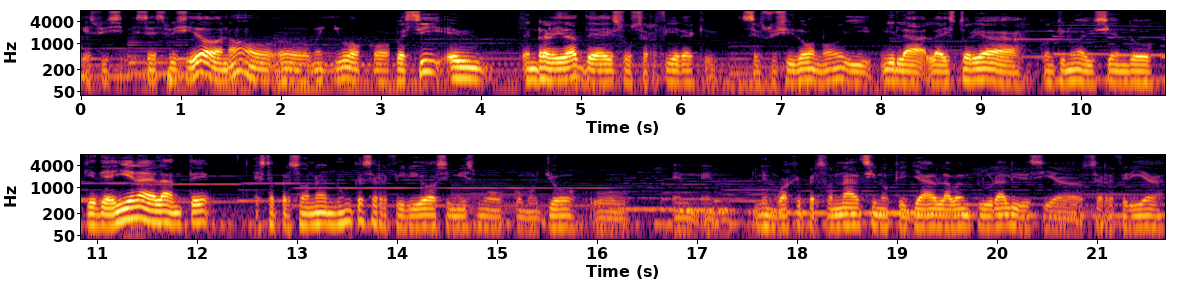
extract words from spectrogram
que se suicidó, ¿no? O, o, me equivoco. Pues sí, en, en, realidad de a eso se refiere, que se suicidó, ¿no? Y, y la, la historia continúa diciendo que de ahí en adelante esta persona nunca se refirió a sí mismo como yo o en, en lenguaje personal, sino que ya hablaba en plural y decía, se refería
